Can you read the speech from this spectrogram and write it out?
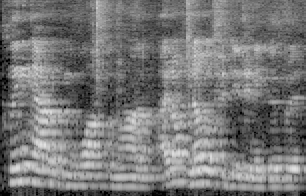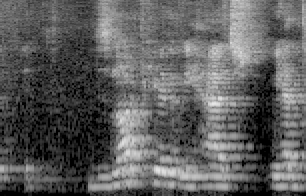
cleaning out of Run, I don't know if it did any good, but it, does not appear that we had, we had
